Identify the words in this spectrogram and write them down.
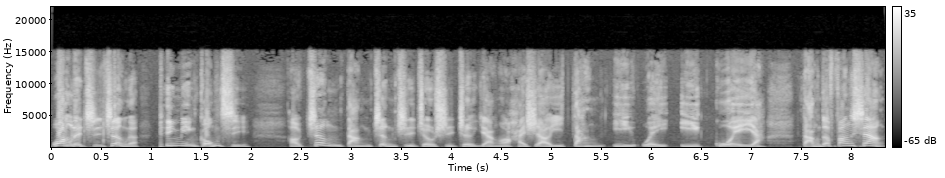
忘了执政了，拼命攻击。好，政党政治就是这样哦，还是要以党意为依归呀。党的方向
